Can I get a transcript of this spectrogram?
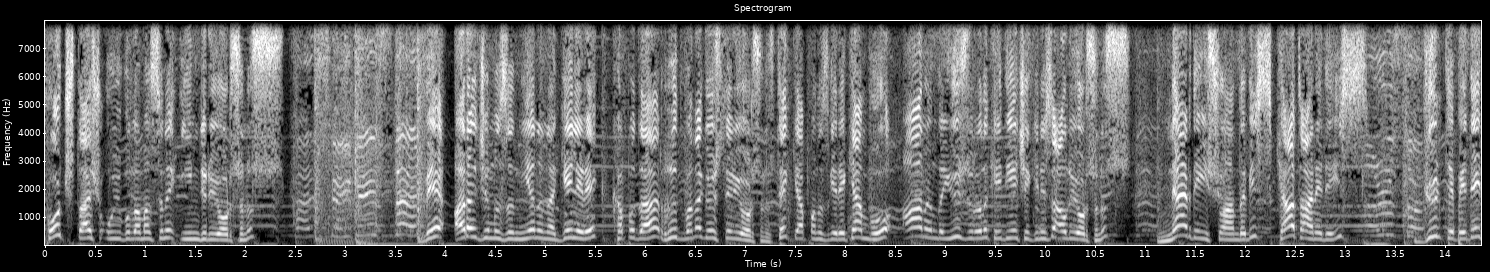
Koçtaş uygulamasını indiriyorsunuz ve aracımızın yanına gelerek kapıda Rıdvan'a gösteriyorsunuz. Tek yapmanız gereken bu. Anında 100 liralık hediye çekinizi alıyorsunuz. Neredeyiz şu anda biz? Kağıthane'deyiz. Gültepe'de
